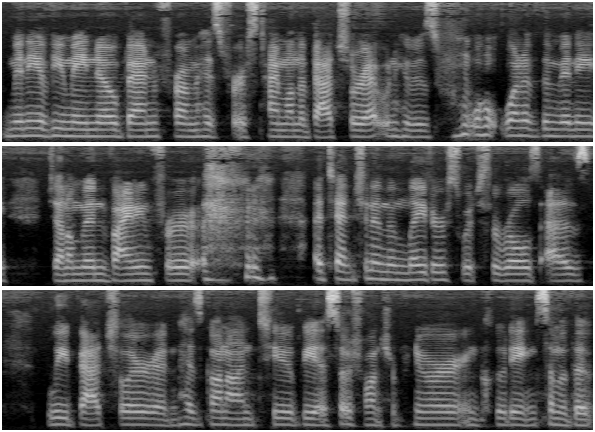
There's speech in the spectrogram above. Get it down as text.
many of you may know Ben from his first time on The Bachelorette when he was one of the many gentlemen vying for attention and then later switched the roles as lead bachelor and has gone on to be a social entrepreneur, including some of the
